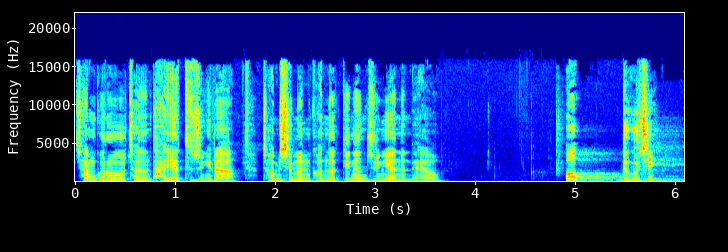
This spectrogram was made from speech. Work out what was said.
참고로 저는 다이어트 중이라 점심은 건너뛰는 중이었는데요. 어? 누구지?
